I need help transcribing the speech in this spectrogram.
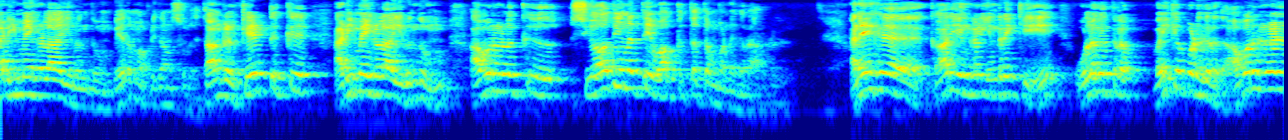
அடிமைகளாக இருந்தும் வேதம் அப்படிதான் சொல்லுது. தாங்கள் கேட்டுக்கு அடிமைகளாக இருந்தும் அவர்களுக்கு சுயாதீனத்தை வாக்குத்தத்தம் பண்ணுகிறார்கள். அநேக காரியங்கள் இன்றைக்கு உலகத்தில் வைக்கப்படுகிறது. அவர்கள்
